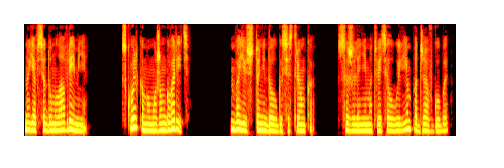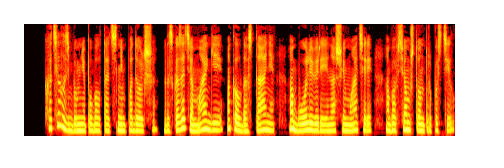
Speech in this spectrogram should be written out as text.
но я все думала о времени. «Сколько мы можем говорить?» «Боюсь, что недолго, сестренка», — с сожалением ответил Уильям, поджав губы. «Хотелось бы мне поболтать с ним подольше, рассказать о магии, о колдостане, о Боливере и нашей матери, обо всем, что он пропустил.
